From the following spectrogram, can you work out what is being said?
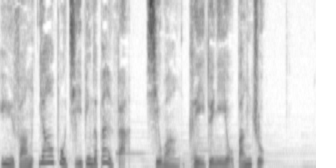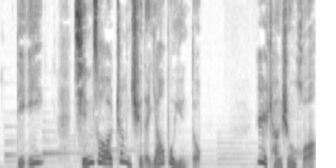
预防腰部疾病的办法，希望可以对你有帮助。第一，勤做正确的腰部运动，日常生活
